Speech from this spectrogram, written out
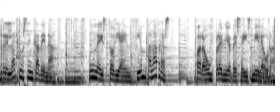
Relatos en cadena. Una historia en 100 palabras para un premio de 6.000 euros.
